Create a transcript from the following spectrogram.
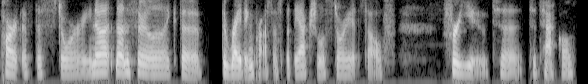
part of the story? Not not necessarily like the the writing process, but the actual story itself for you to to tackle.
